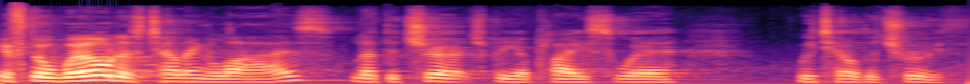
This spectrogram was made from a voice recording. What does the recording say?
If the world is telling lies, let the church be a place where we tell the truth.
